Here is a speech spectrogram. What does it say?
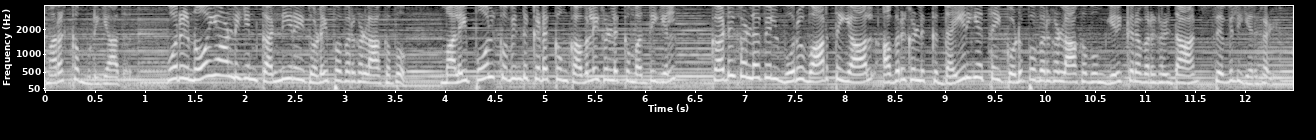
மறக்க முடியாது. ஒரு நோயாளியின் கண்ணீரை துடைப்பவர்களாகவும் மலை போல் குவிந்து கிடக்கும் கவலைகளுக்கு மத்தியில் கடுகளவில் ஒரு வார்த்தையால் அவர்களுக்கு தைரியத்தை கொடுப்பவர்களாகவும் இருக்கிறவர்கள்தான் செவிலியர்கள்.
